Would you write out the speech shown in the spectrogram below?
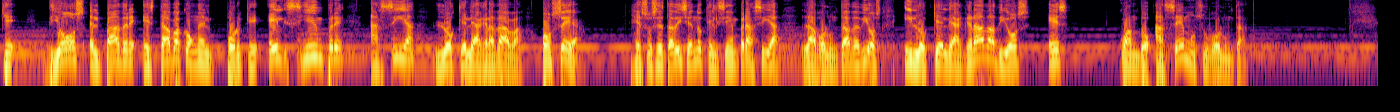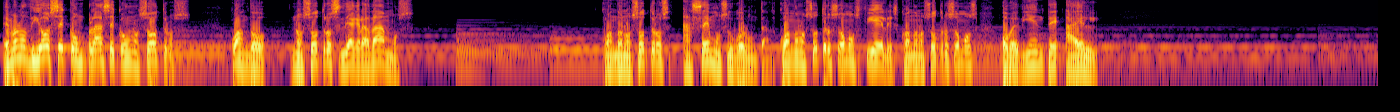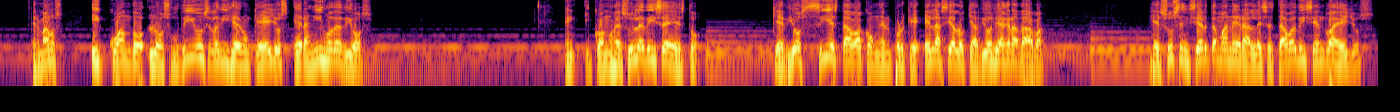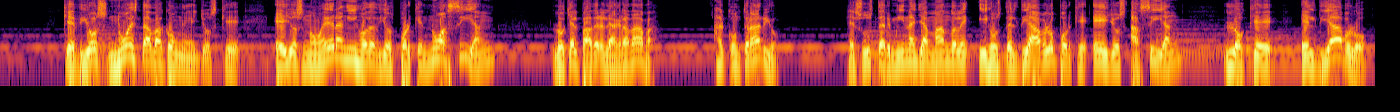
que Dios el Padre estaba con él porque él siempre hacía lo que le agradaba. O sea, Jesús está diciendo que él siempre hacía la voluntad de Dios. Y lo que le agrada a Dios es cuando hacemos su voluntad. Hermano, Dios se complace con nosotros cuando nosotros le agradamos cuando nosotros hacemos su voluntad, cuando nosotros somos fieles, cuando nosotros somos obedientes a Él. Hermanos, y cuando los judíos le dijeron que ellos eran hijos de Dios, y cuando Jesús le dice esto, que Dios sí estaba con él porque él hacía lo que a Dios le agradaba, Jesús en cierta manera les estaba diciendo a ellos, que Dios no estaba con ellos, que ellos no eran hijos de Dios porque no hacían lo que al Padre le agradaba. Al contrario, Jesús termina llamándole hijos del diablo porque ellos hacían lo que el diablo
